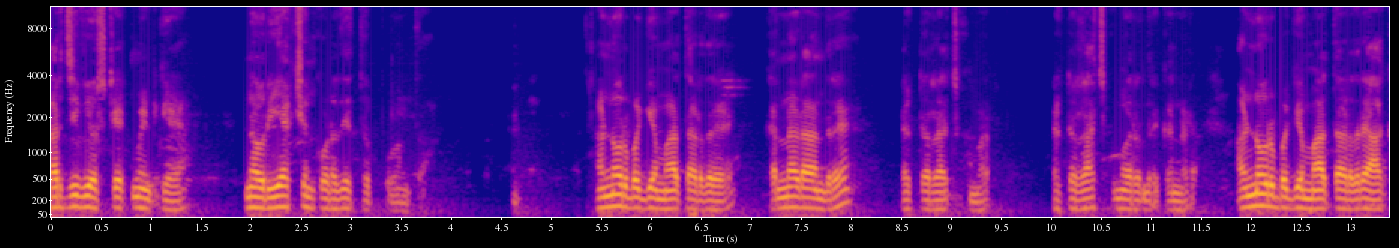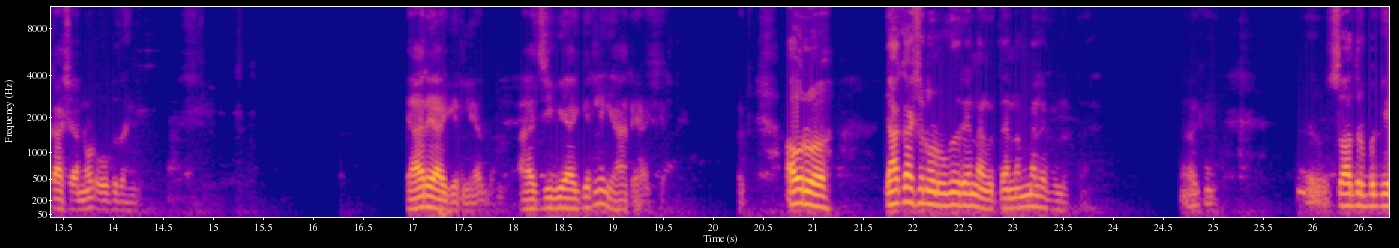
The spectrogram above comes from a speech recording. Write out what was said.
ಆರ್ ಜಿ ಬಿ ಅವ್ರ ಸ್ಟೇಟ್ಮೆಂಟ್ಗೆ ನಾವು ರಿಯಾಕ್ಷನ್ ಕೊಡೋದೇ ತಪ್ಪು ಅಂತ. ಅಣ್ಣವ್ರ ಬಗ್ಗೆ ಮಾತಾಡಿದ್ರೆ ಕನ್ನಡ ಅಂದರೆ ಡಾಕ್ಟರ್ ರಾಜ್ಕುಮಾರ್ ಡಾಕ್ಟರ್ ರಾಜ್ಕುಮಾರ್ ಅಂದರೆ ಕನ್ನಡ. ಅಣ್ಣವ್ರ ಬಗ್ಗೆ ಮಾತಾಡಿದ್ರೆ ಆಕಾಶ ನೋಡಿ ಹೋಗ್ದಂಗೆ. ಯಾರೇ ಆಗಿರಲಿ ಅದು ಆ ಜೀವಿ ಆಗಿರಲಿ, ಯಾರೇ ಆಗಿರಲಿ. ಅವರು ಆಕಾಶ ನೋಡಿ ಹೋಗಿದ್ರೆ ಏನಾಗುತ್ತೆ? ನಮ್ಮ ಮೇಲೆ ಬೀಳುತ್ತೆ. ಓಕೆ ಸೊ ಅದ್ರ ಬಗ್ಗೆ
